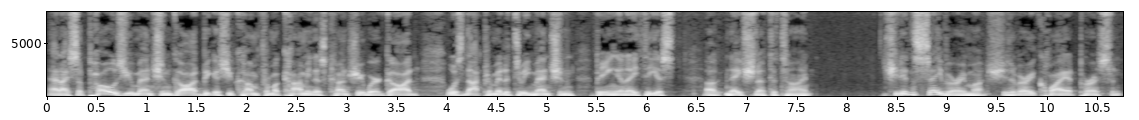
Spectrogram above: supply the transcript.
And I suppose you mentioned God because you come from a communist country where God was not permitted to be mentioned, being an atheist uh, nation at the time. She didn't say very much. She's a very quiet person.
